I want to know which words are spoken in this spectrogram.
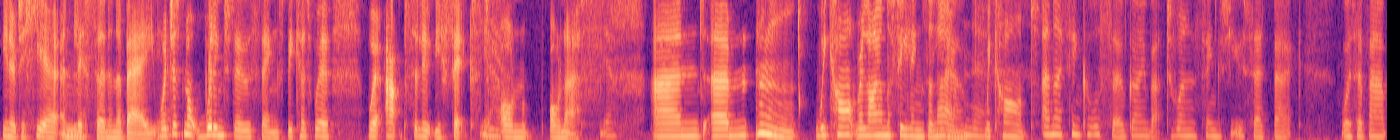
you know, to hear and mm. listen and obey. We're just not willing to do those things because we're we're absolutely fixed Yeah. on on us. Yeah. And um, we can't rely on the feelings alone. No. We can't. And I think also going back to one of the things you said, Beck, was about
